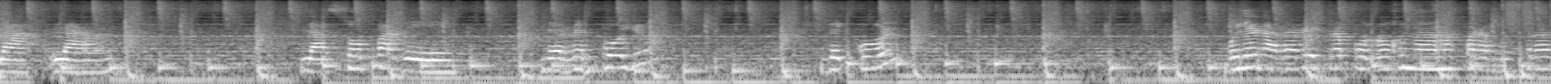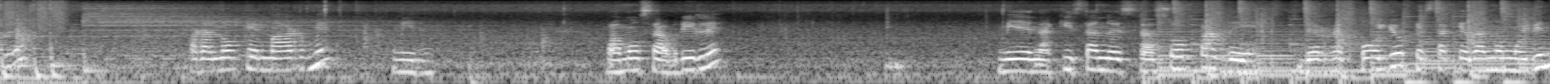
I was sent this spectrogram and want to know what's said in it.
la, la, la sopa de, de repollo de col. Voy a agarrar el trapo rojo nada más para mostrarles para no quemarme. Miren vamos a abrirle. Miren aquí está nuestra sopa de, de repollo que está quedando muy bien.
